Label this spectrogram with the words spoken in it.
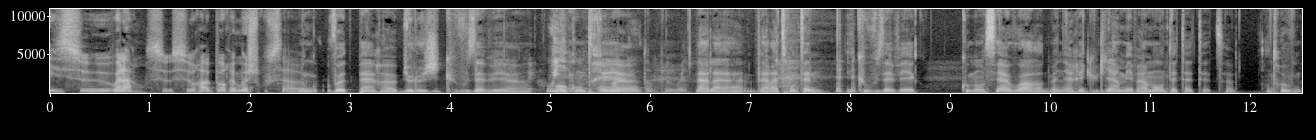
et ce voilà ce, rapport et moi je trouve ça donc votre père euh, biologique que vous avez euh, rencontré euh, vers la vers la trentaine et que vous avez commencé à voir de manière régulière mais vraiment tête à tête entre vous.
